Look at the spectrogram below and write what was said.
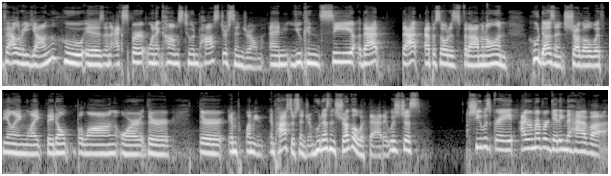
Valerie Young, who is an expert when it comes to imposter syndrome, and you can see that that episode is phenomenal and who doesn't struggle with feeling like they don't belong or they're they're I mean imposter syndrome who doesn't struggle with that it was just she was great. I remember getting to have uh,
